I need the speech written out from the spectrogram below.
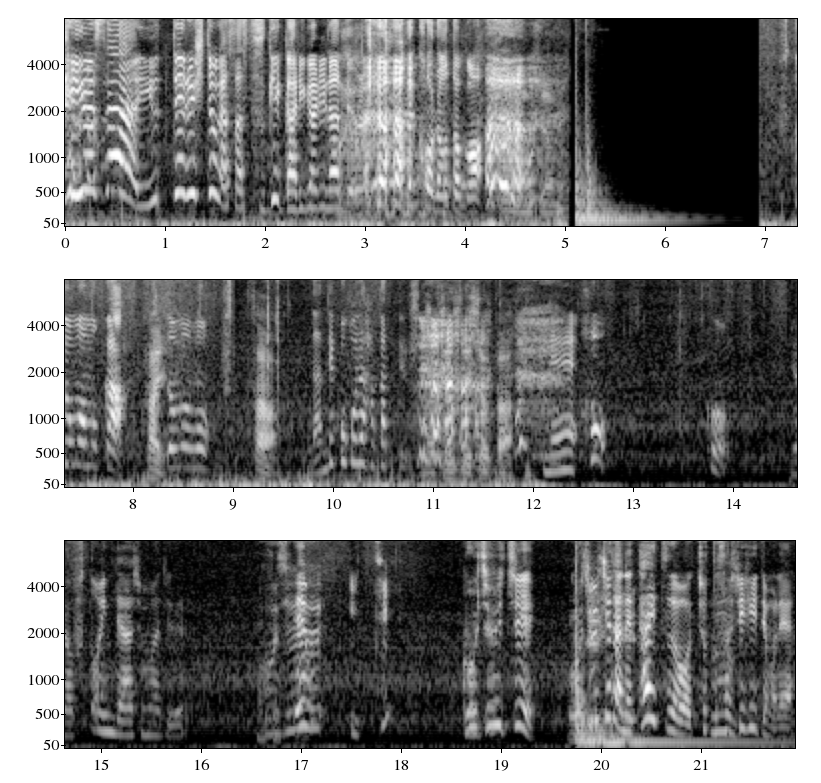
っていうさ言ってる人がさすげえガリガリなんだよな。この男。そうなんですよね太ももか。はい。太もも。さなんでここで測ってるあ何センチでしょうか？ね。ほこう。いや太いんだよ足マジで。五十え一？51 51だね。タイツをちょっと差し引いてもね、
